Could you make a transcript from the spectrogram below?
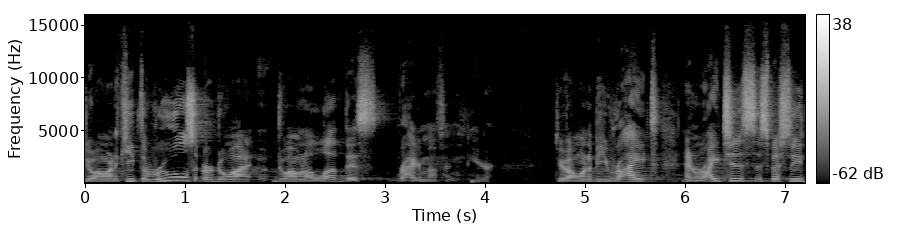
do I want to keep the rules or do I, do I want to love this ragamuffin here? Do I want to be right and righteous, especially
